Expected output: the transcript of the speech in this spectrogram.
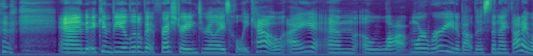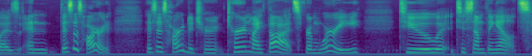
and it can be a little bit frustrating to realize, holy cow, I am a lot more worried about this than I thought I was. And this is hard. This is hard to turn turn my thoughts from worry to to something else.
